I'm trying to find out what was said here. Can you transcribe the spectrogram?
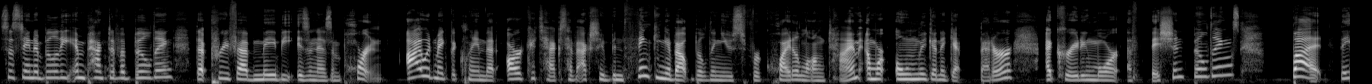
sustainability impact of a building, that prefab maybe isn't as important. I would make the claim that architects have actually been thinking about building use for quite a long time, and we're only going to get better at creating more efficient buildings. But they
